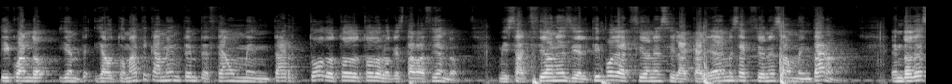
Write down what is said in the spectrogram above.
Y, cuando, y, automáticamente empecé a aumentar todo, todo, todo lo que estaba haciendo. Mis acciones y el tipo de acciones y la calidad de mis acciones aumentaron. Entonces,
